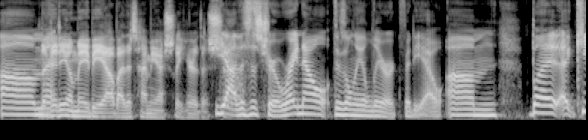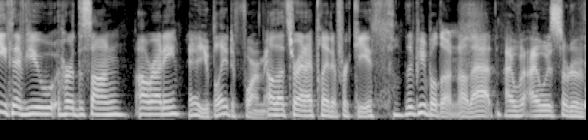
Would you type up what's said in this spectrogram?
The video may be out by the time you actually hear this show. Yeah, this is true. Right now, there's only a lyric video. Um, but uh, Keith, have you heard the song already? Yeah, you played it for me. Oh, that's right. I played it for Keith. The people don't know that. I was sort of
